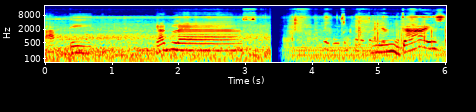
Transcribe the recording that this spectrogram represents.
update. God bless. Ayun guys.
